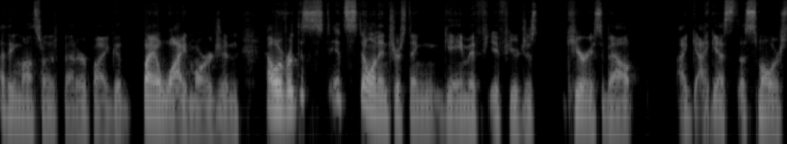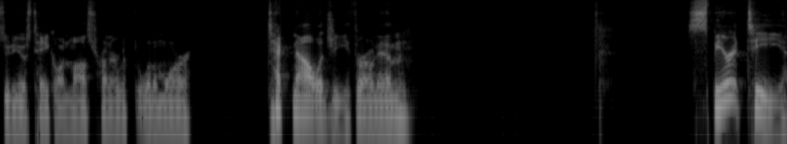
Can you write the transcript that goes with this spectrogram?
I think Monster Hunter is better by a good by a wide margin. However, this it's still an interesting game if if you're just curious about I, I guess the smaller studios take on Monster Hunter with a little more technology thrown in. Spirit Tea.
